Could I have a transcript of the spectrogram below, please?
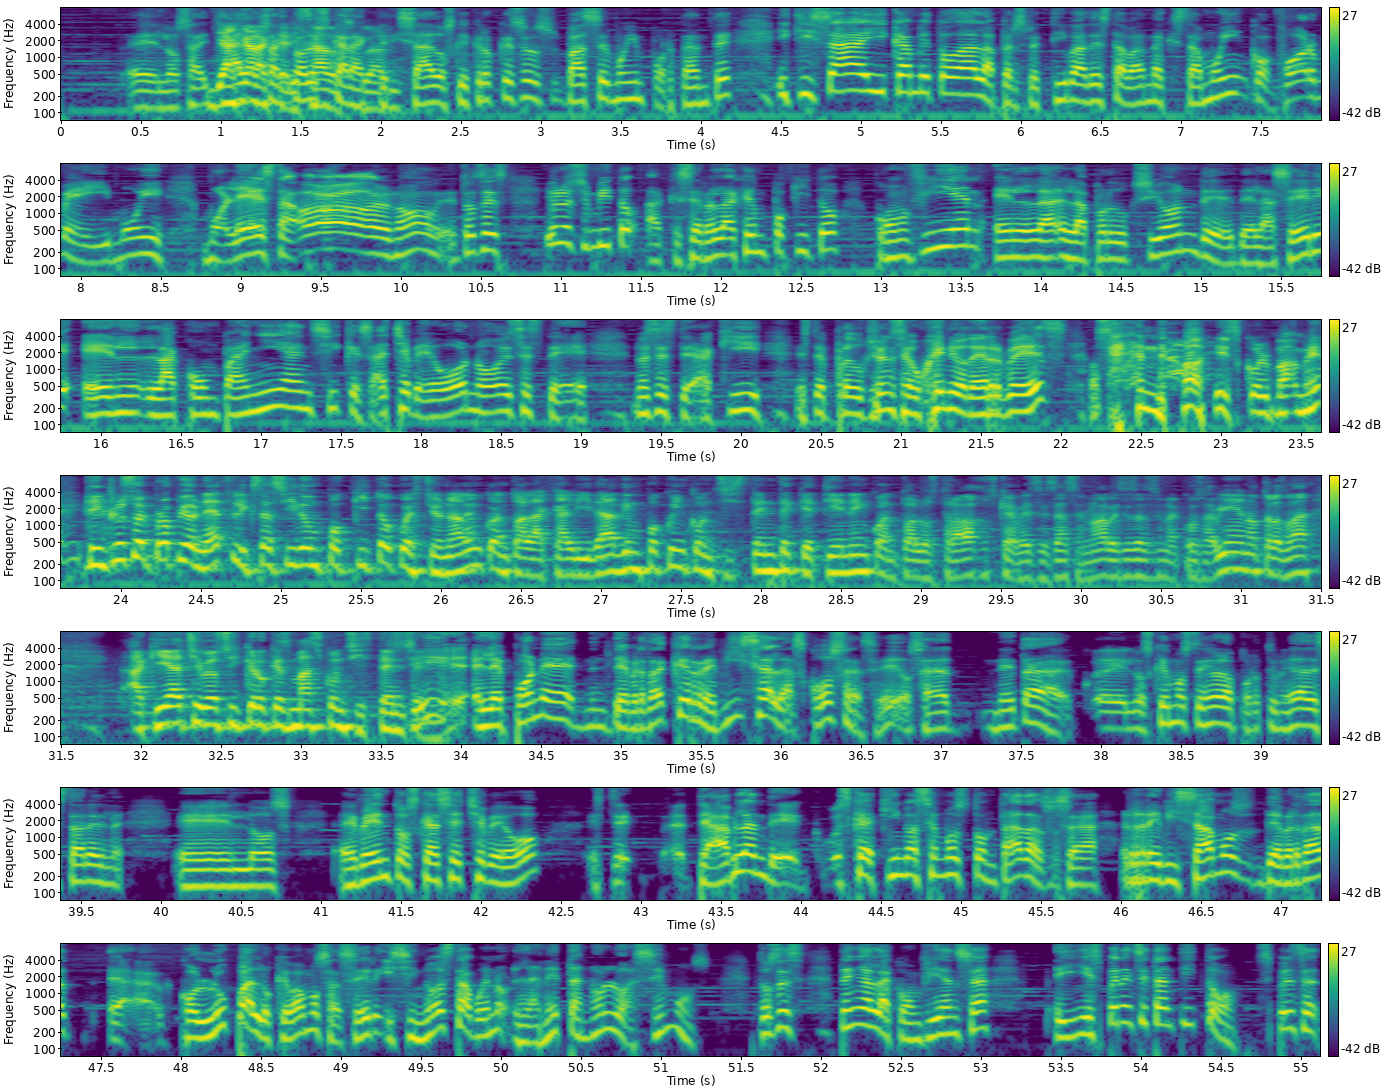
Eh, los, ya, Ya los actores caracterizados, claro. que creo que eso es- va a ser muy importante. Y quizá ahí cambie toda la perspectiva de esta banda que está muy inconforme y muy molesta. ¡oh! ¿no? Entonces, yo los invito a que se relajen un poquito, confíen en la, en la producción de, de la serie, en la compañía en sí, que es HBO, no es este, no es este aquí, este Producciones Eugenio Derbez. O sea, no, discúlpame. Que incluso el propio Netflix ha sido un poquito cuestionado en cuanto a la calidad y un poco inconsistente que tiene en cuanto a los trabajos que a veces hacen, ¿no? A veces hace una cosa bien, otras más. Aquí HBO sí creo que es más consistente. Sí, ¿no? eh, le pone, de verdad que revisa las cosas, ¿eh? O sea, neta, eh, los que hemos tenido la oportunidad de estar en, en los eventos que hace HBO, este, te hablan de, es que aquí no hacemos tontadas, o sea, revisamos de verdad eh, con lupa lo que vamos a hacer y si no está bueno, la neta no lo hacemos. Entonces, tengan la confianza y espérense tantito,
